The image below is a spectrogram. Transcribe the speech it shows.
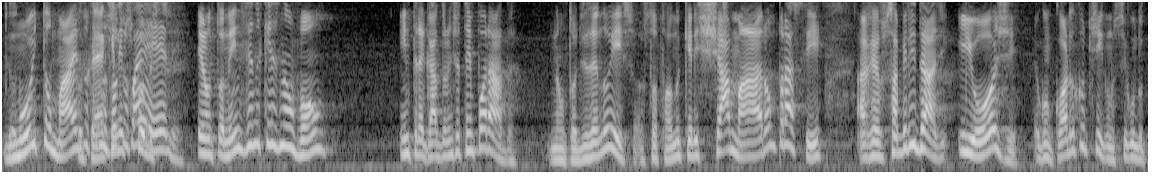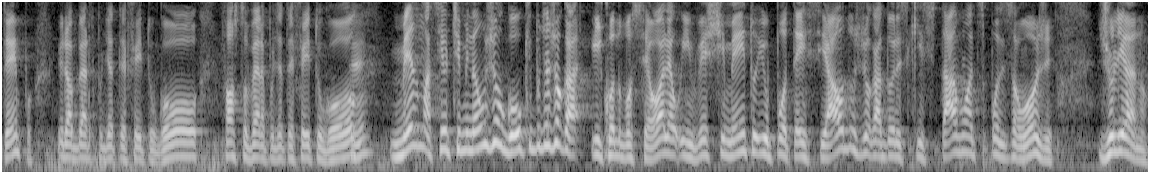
Tudo. Muito mais o do que nos outros clubes. É Eu não estou nem dizendo que eles não vão entregar durante a temporada. Não estou dizendo isso. Eu estou falando que eles chamaram para si a responsabilidade. E hoje, eu concordo contigo, no segundo tempo, o Yuri Alberto podia ter feito o gol, Fausto Vera podia ter feito o gol. Sim. Mesmo assim, o time não jogou o que podia jogar. E quando você olha o investimento e o potencial dos jogadores que estavam à disposição hoje, Juliano,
